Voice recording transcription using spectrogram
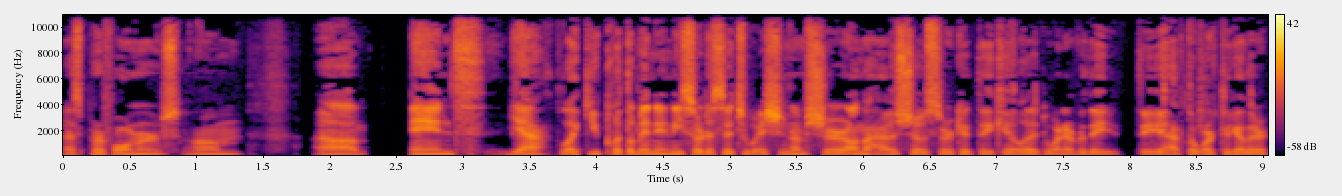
as performers. Um, um, and yeah, like you put them in any sort of situation, I'm sure on the house show circuit they kill it whenever they they have to work together.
